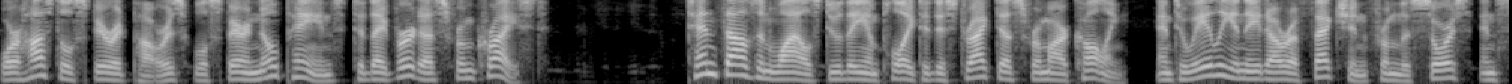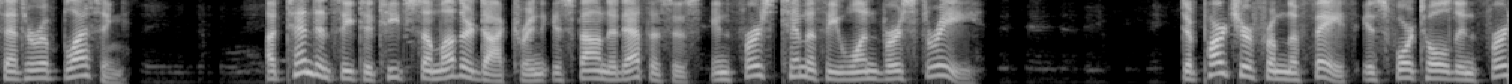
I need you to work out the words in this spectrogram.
where hostile spirit powers will spare no pains to divert us from Christ. Ten thousand wiles do they employ to distract us from our calling, and to alienate our affection from the source and center of blessing. A tendency to teach some other doctrine is found at Ephesus in 1 Timothy 1 verse 3. Departure from the faith is foretold in 1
